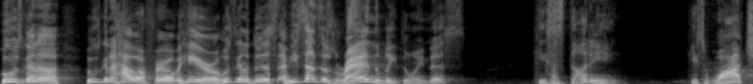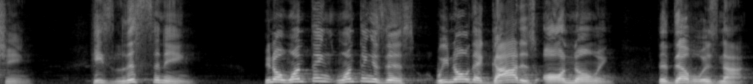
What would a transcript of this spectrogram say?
Who's gonna, who's gonna have an affair over here? Or who's gonna do this? he's not just randomly doing this. He's studying, he's watching, he's listening, you know, one thing, one thing is this we know that God is all knowing, the devil is not.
